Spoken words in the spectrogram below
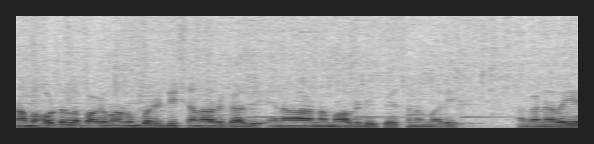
நம்ம ஹோட்டலில் பார்க்குறதுனா ரொம்ப ரெடிஷனாக இருக்காது. ஏன்னா நம்ம ஆல்ரெடி பேசின மாதிரி அங்கே நிறைய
